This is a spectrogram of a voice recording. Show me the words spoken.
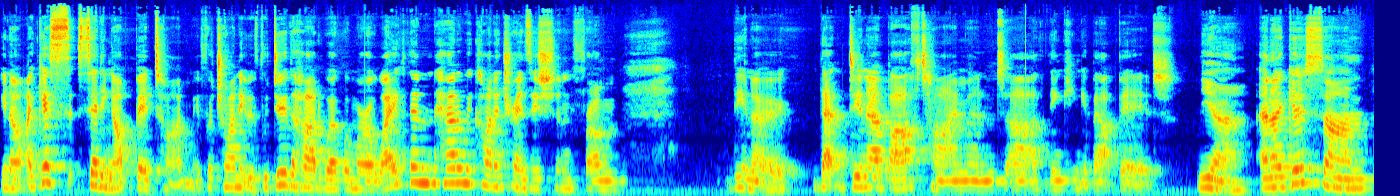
you know, I guess setting up bedtime? If we're trying to, if we do the hard work when we're awake, then how do we kind of transition from, you know, that dinner bath time and uh, thinking about bed? Yeah, and I guess um,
